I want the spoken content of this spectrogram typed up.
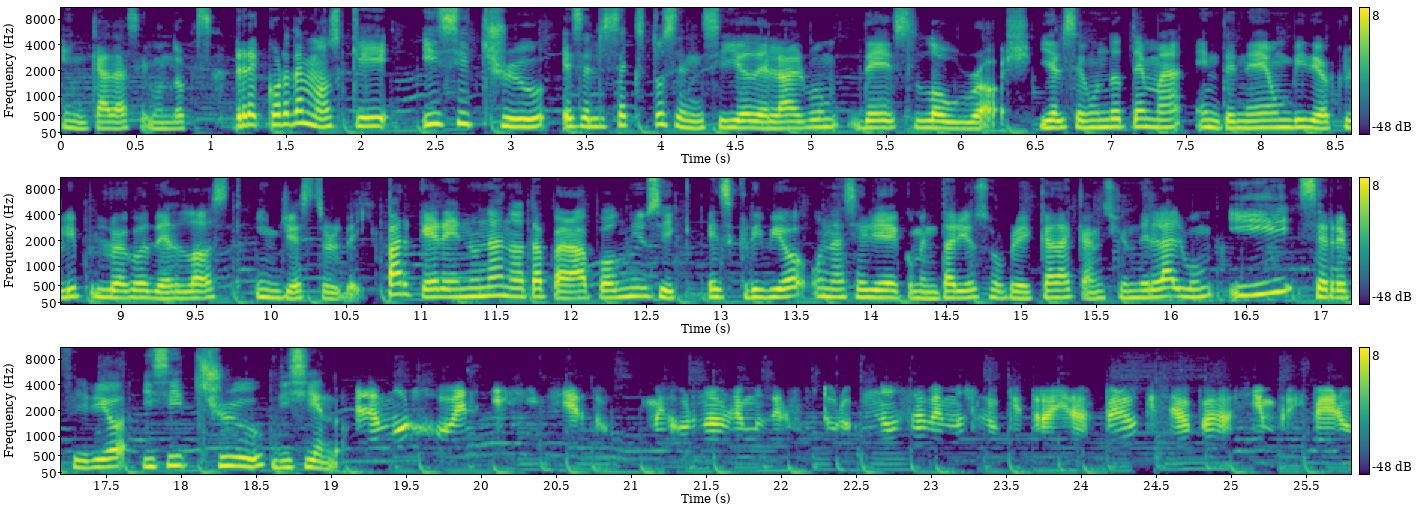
en cada segundo que sale. Recordemos que Easy True es el sexto sencillo del álbum de Slow Rush y el segundo tema en tener un videoclip luego de Lost in Yesterday. Parker en una nota para Apple Music escribió una serie de comentarios sobre cada canción del álbum y se refirió a Easy True diciendo El amor joven es incierto. Mejor no hablemos del futuro. No sabemos lo que traerá. Espero que sea para siempre. Pero,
